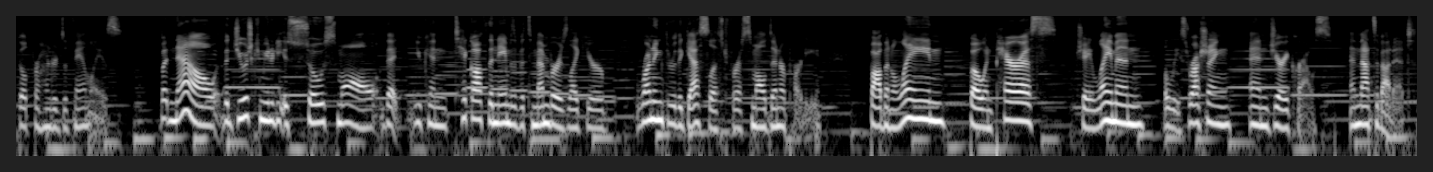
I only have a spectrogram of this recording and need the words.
built for hundreds of families. But now, the Jewish community is so small that you can tick off the names of its members like you're running through the guest list for a small dinner party. Bob and Elaine, Bo and Paris, Jay Lehman, Elise Rushing, and Jerry Krause. And that's about it.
